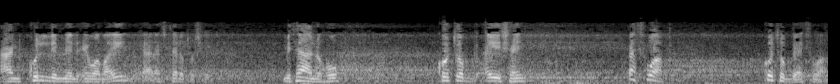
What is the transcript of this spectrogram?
عن كل من العوضين لا نشترط شيئا مثاله كتب أي شيء؟ أثواب كتب بأثواب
